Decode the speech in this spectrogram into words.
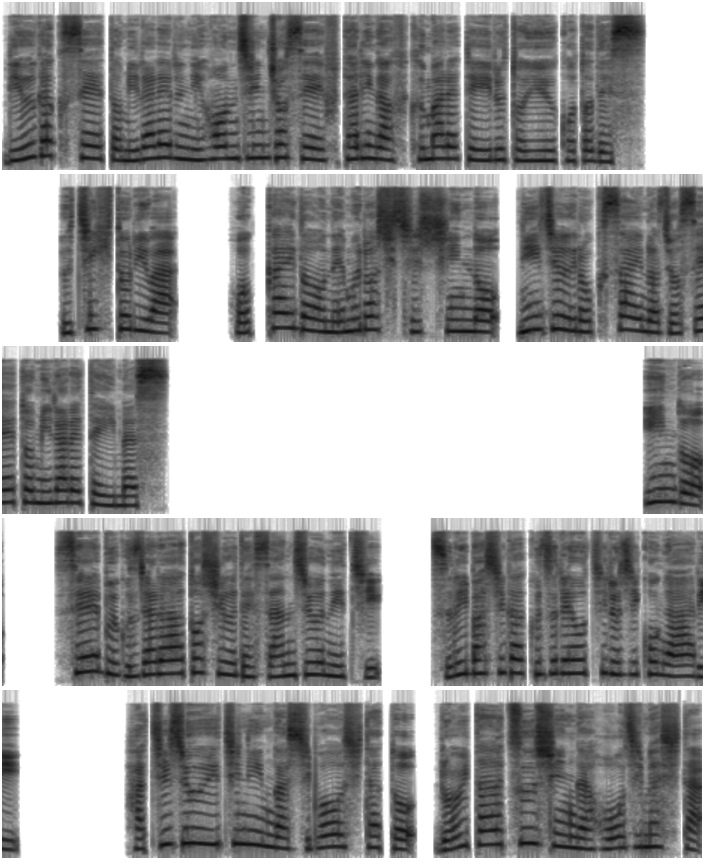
留学生とみられる日本人女性2人が含まれているということです。うち1人は、北海道根室市出身の26歳の女性とみられています。インド、西部グジャラート州で30日、吊り橋が崩れ落ちる事故があり、81人が死亡したとロイター通信が報じました。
